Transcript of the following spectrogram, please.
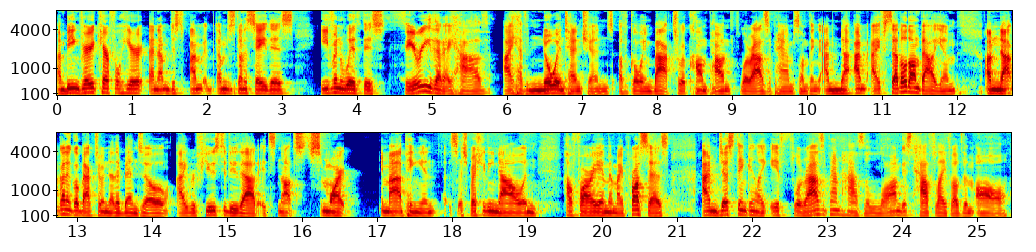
I'm being very careful here, and I'm just I'm I'm just gonna say this. Even with this theory that I have, I have no intentions of going back to a compound flurazepam. Something I'm not. I'm I've settled on Valium. I'm not gonna go back to another benzo. I refuse to do that. It's not smart in my opinion, especially now and how far I am in my process, I'm just thinking like if flurazepam has the longest half life of them all,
